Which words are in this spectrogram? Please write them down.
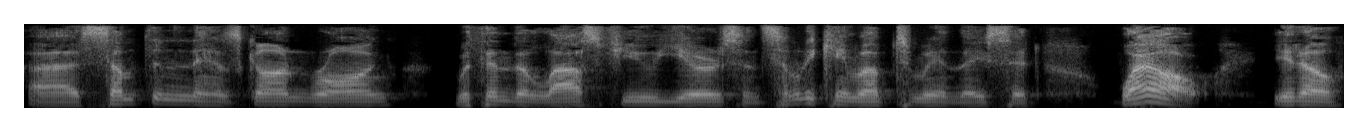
uh, something has gone wrong within the last few years, and somebody came up to me and they said, wow, you know,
